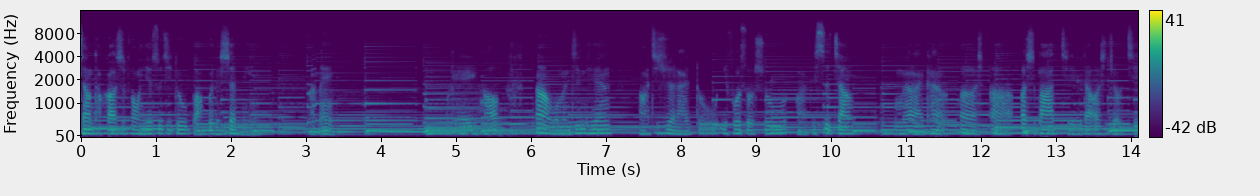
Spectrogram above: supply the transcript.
这样祷告是奉耶稣基督宝贵的圣名，阿门。OK，好，那我们今天啊继续来读以佛所书啊第四章，我们要来看二啊二十八节到二十九节，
